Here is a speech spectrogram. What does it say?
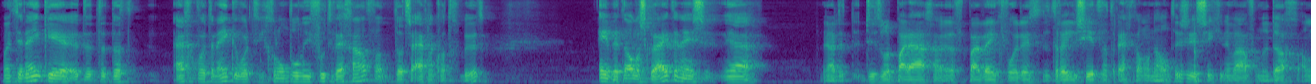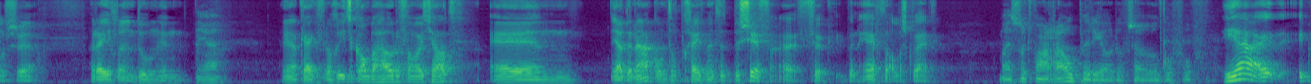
Want in één keer, dat, dat, dat- eigenlijk wordt in één keer wordt die grond onder je voeten weggehaald. Want dat is eigenlijk wat gebeurt. En je bent alles kwijt. En ineens, ja, ja, dat duurt wel een paar dagen of een paar weken voordat je het realiseert wat er eigenlijk allemaal aan de hand is. Eerst zit je in de waan van de dag alles eh, regelen en doen. En Ja. ja, kijken of je nog iets kan behouden van wat je had. En ja, daarna komt op een gegeven moment het besef. eh, fuck, ik ben echt alles kwijt. Maar een soort van rouwperiode of zo ook. Of, of... Ja, ik,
